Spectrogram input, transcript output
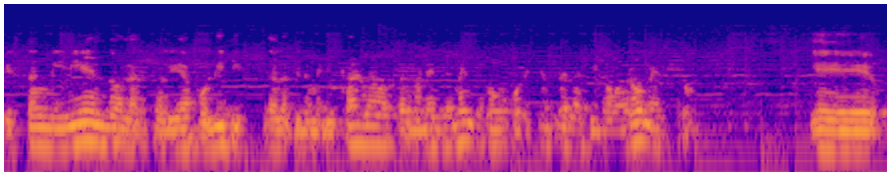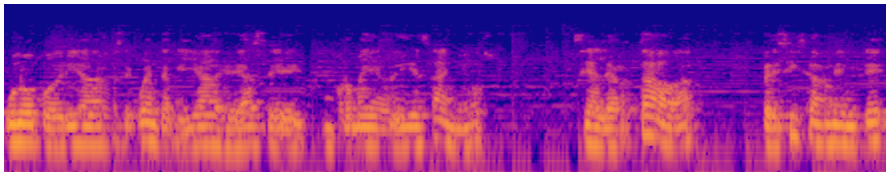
están viviendo la actualidad política latinoamericana permanentemente, como por ejemplo el Latinobarómetro, eh, uno podría darse cuenta que ya desde hace un promedio de 10 años se alertaba precisamente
